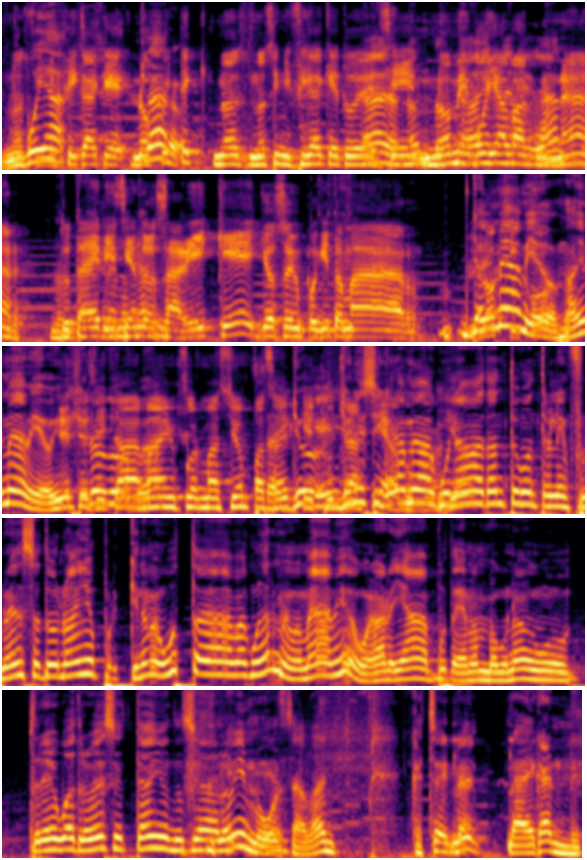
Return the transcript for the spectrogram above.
No Voy a- significa que no, claro. fuiste- no, no significa que tú Claro, decís, no- no, no me voy a vacunar. No tú estás diciendo. ¿sabéis qué? Yo soy un poquito más. A mí me da lógico. miedo, a mí me da miedo. Y dije, loco, Necesitaba más información para saber ¿Sabes qué qué? Yo chucha ni siquiera me vacunaba tanto contra la influenza todos los años porque no me gusta vacunarme, me da miedo. Bueno, ahora ya, puta, ya me han vacunado como tres o cuatro veces este año, entonces ya lo mismo, weón. Esa mancha. ¿Cachai? La, la de carne.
